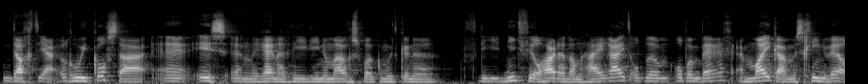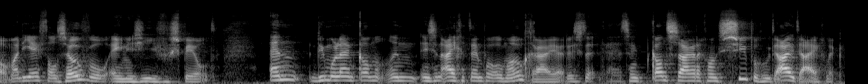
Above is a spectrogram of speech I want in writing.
dacht, ja, Rui Costa eh, is een renner die, die normaal gesproken moet kunnen, die niet veel harder dan hij rijdt op, de, op een berg. En Maika misschien wel, maar die heeft al zoveel energie verspeeld. En Dumoulin kan in, in zijn eigen tempo omhoog rijden. Dus de, zijn kansen zagen er gewoon super goed uit eigenlijk.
